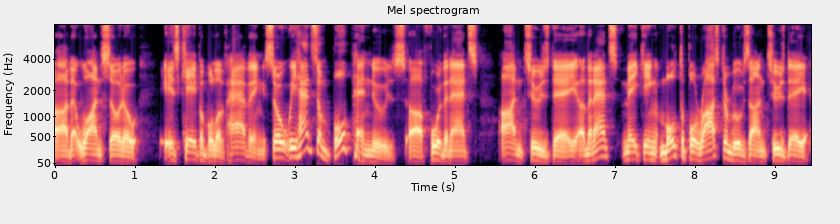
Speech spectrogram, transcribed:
uh, that Juan Soto is capable of having. So we had some bullpen news uh, for the Nats on Tuesday. Uh, the Nats making multiple roster moves on Tuesday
